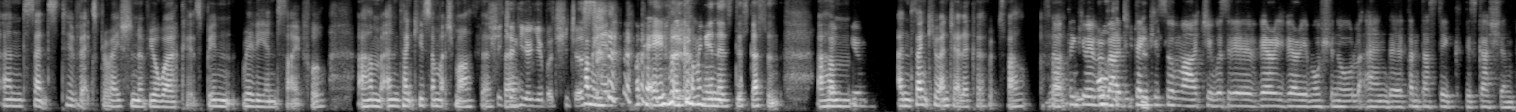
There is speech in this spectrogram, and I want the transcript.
and sensitive exploration of your work. It's been really insightful. Um, and thank you so much, Martha. She can hear you, but she just coming in. Okay, for coming in as discussant. Um, thank you. And thank you, Angelica, as well. No, thank you, everybody. You thank you so much. It was a very, very emotional and fantastic discussion.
